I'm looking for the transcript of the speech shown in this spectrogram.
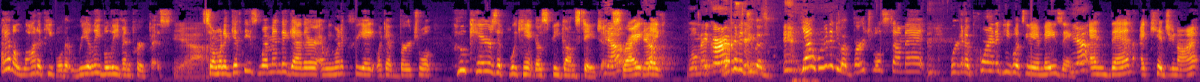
I have a lot of people that really believe in purpose. Yeah. So I want to get these women together and we want to create like a virtual who cares if we can't go speak on stages, yep, right? Yep. Like We'll make our we're gonna do a yeah, we're gonna do a virtual summit. We're gonna pour into people. It's gonna be amazing. Yeah. And then I kid you not,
